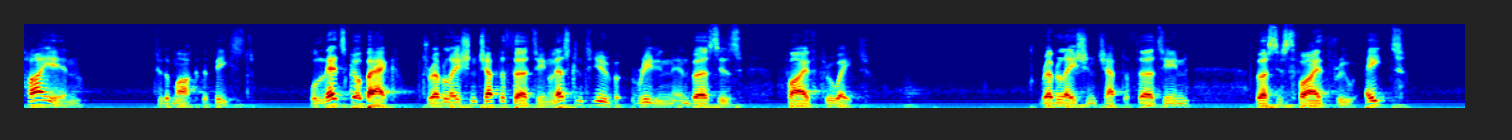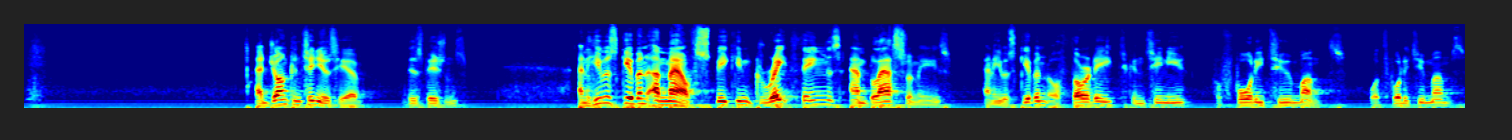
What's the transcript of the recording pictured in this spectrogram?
tie in to the mark of the beast? Well, let's go back to Revelation chapter 13. Let's continue reading in verses 5 through 8. Revelation chapter 13, verses 5 through 8. And John continues here with his visions. And he was given a mouth speaking great things and blasphemies, and he was given authority to continue for 42 months. What's 42 months?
